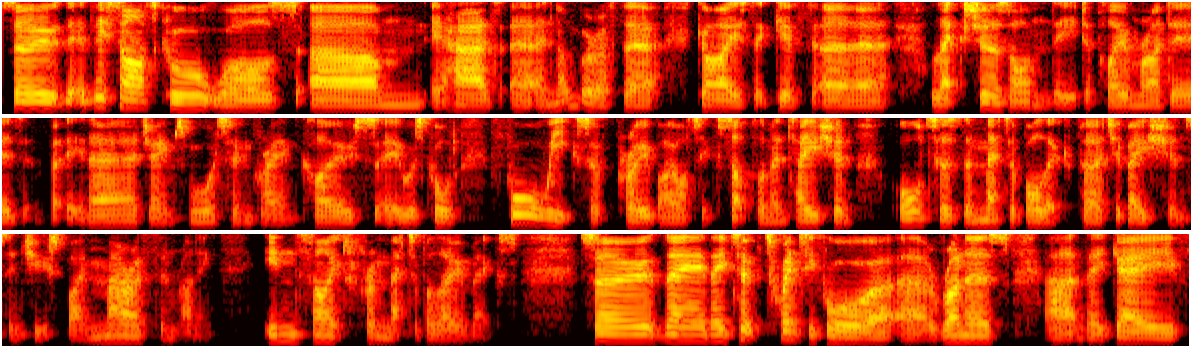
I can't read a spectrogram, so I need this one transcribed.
So th- this article was um, it had a, a, number of the guys that give uh, lectures on the diploma I did there, James Morton, Graham Close. It was called Four Weeks of Probiotic Supplementation Alters the Metabolic Perturbations Induced by Marathon Running. Insight from Metabolomics. So they they took 24 uh, runners. Uh, they gave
